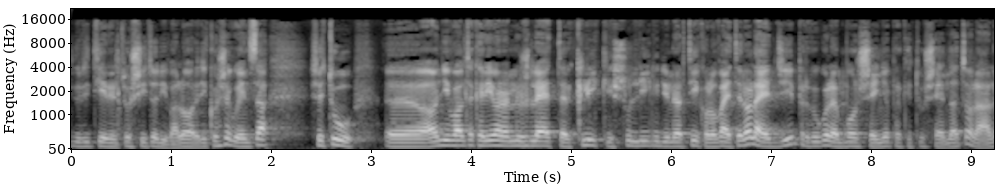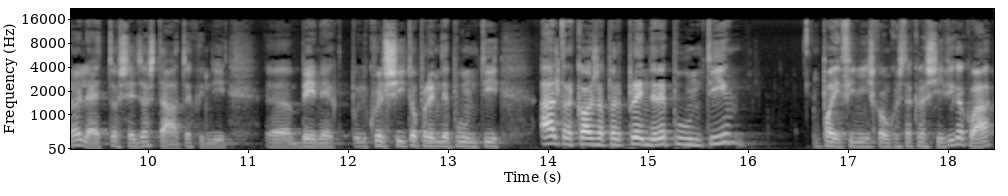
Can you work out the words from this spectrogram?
ritiene il tuo sito di valore. Di conseguenza, se tu eh, ogni volta che arriva una newsletter clicchi sul link di un articolo, vai e te lo leggi, per Google è un buon segno perché tu sei andato là, lo hai letto, sei già stato e quindi eh, bene, quel sito prende punti. Altra cosa per prendere punti, poi finisco con questa classifica qua.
